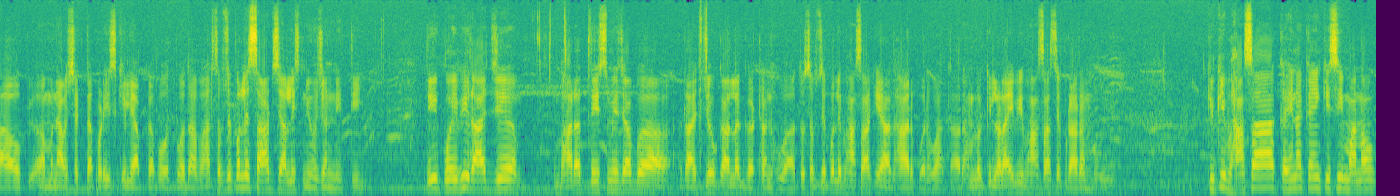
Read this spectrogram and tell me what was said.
मैंने आवश्यकता पड़ी, इसके लिए आपका बहुत बहुत आभार। सबसे पहले साठ चालीस नियोजन नीति। तो कोई भी राज्य, भारत देश में जब राज्यों का अलग गठन हुआ तो सबसे पहले भाषा के आधार पर हुआ था और हम लोग की लड़ाई भी भाषा से प्रारंभ हुई। क्योंकि भाषा कहीं ना कहीं किसी मानव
